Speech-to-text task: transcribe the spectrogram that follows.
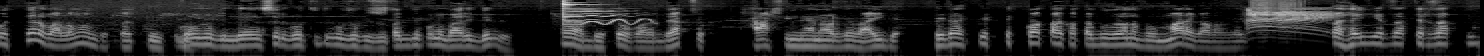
করতে আর ভালো মন্দ তুই। কি লেন্সের জুতা দিয়ে কোনো বাড়ি দেবে? হ্যাঁ পারে। দেখছ হাসি ভাই দে সেটা কেটে কথা কথা বুঝানো মারে গাবা ভাই তা হেইয়ের জাতের জাত না।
